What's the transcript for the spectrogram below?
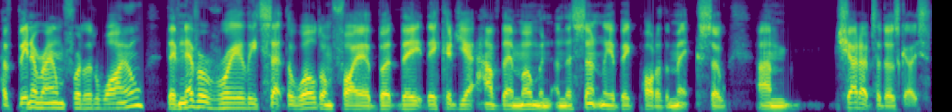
have been around for a little while. They've never really set the world on fire, but they, they could yet have their moment, and they're certainly a big part of the mix. So, um, shout out to those guys.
